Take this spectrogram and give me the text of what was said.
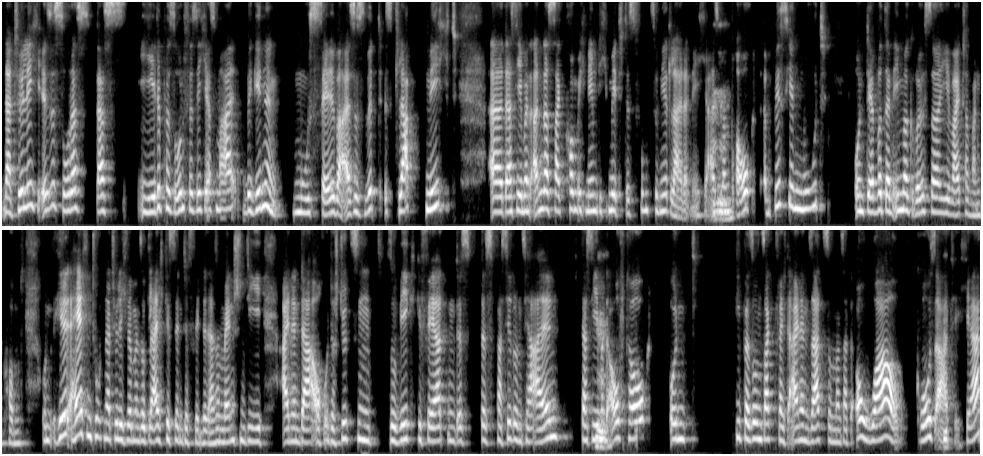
natürlich ist es so, dass, dass jede Person für sich erstmal beginnen muss selber. Also es wird, es klappt nicht, äh, dass jemand anders sagt, komm, ich nehme dich mit. Das funktioniert leider nicht. Also mhm. man braucht ein bisschen Mut, und der wird dann immer größer, je weiter man kommt. Und helfen tut natürlich, wenn man so Gleichgesinnte findet, also Menschen, die einen da auch unterstützen, so Weggefährten. Das, das passiert uns ja allen, dass jemand mhm. auftaucht und die Person sagt vielleicht einen Satz und man sagt, oh wow, großartig, ja.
